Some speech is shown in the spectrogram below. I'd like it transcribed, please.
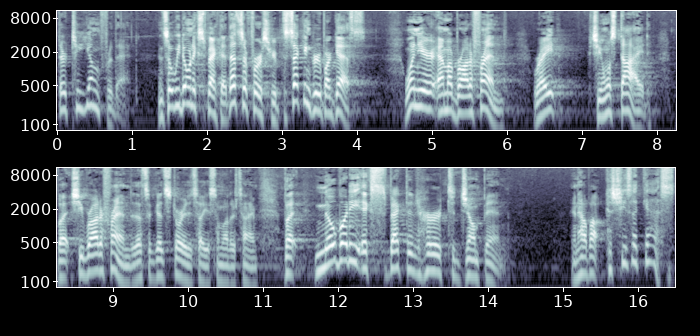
they're too young for that. And so we don't expect that. That's the first group. The second group are guests. One year, Emma brought a friend, right? She almost died, but she brought a friend. That's a good story to tell you some other time. But nobody expected her to jump in. And how about, because she's a guest.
